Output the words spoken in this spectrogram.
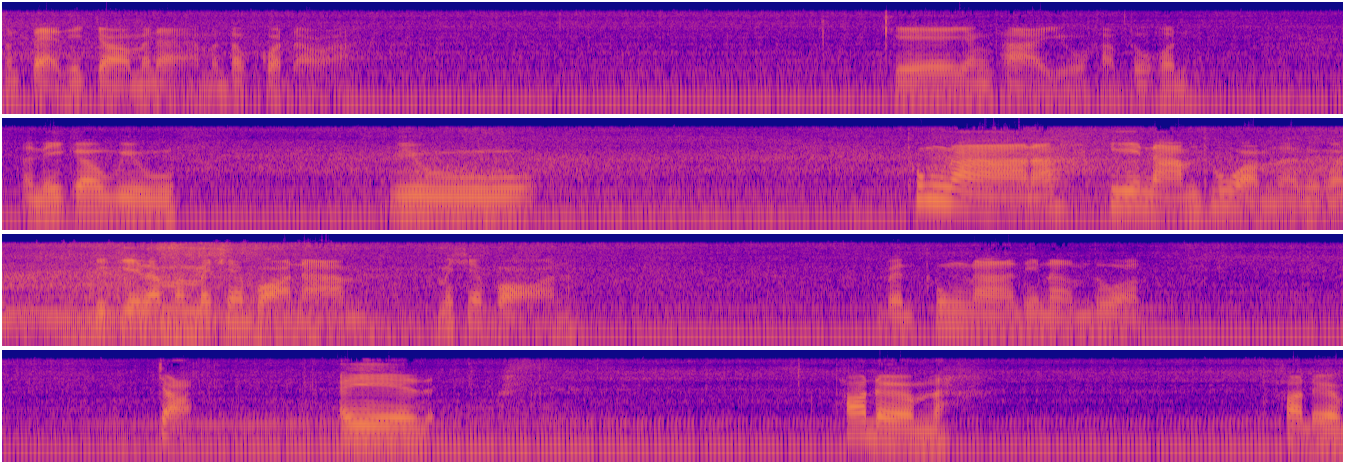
มันแตะที่จอไม่ได้ มันต้องกดเอาอะโอเคยังถ่ายอยู่ครับทุกคน อันนี้ก็วิว วิว ทุ่งนานะ ที่น้ำท่วมนะทุกคน จริงๆแล้วมันไม่ใช่บ่อน้ำไม่ใช่บ่อนะเป็นทุ่งนาที่น้ำท่วมจาะไอท่อเดิมนะ ข้อเดิม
